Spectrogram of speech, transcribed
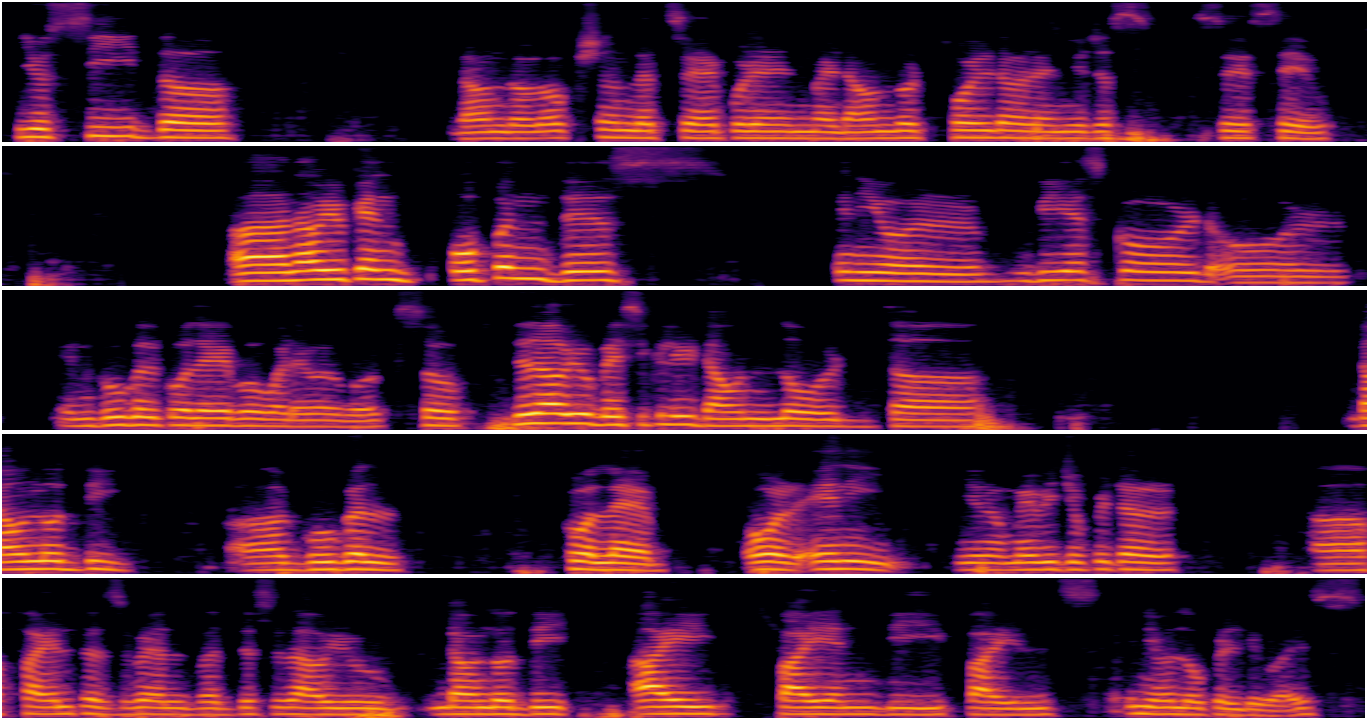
you see the download option. Let's say I put it in my download folder and you just say save. Uh, now you can open this in your VS Code or in Google Colab or whatever works. So this is how you basically download the download the uh, Google Colab or any you know maybe Jupyter uh, files as well. But this is how you download the IPynb files in your local device.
